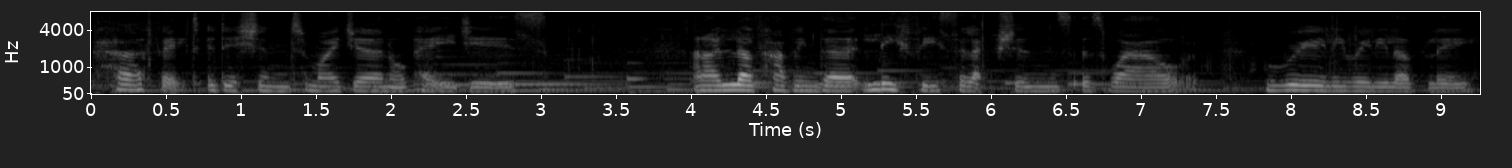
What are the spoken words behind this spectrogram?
perfect addition to my journal pages. And I love having the leafy selections as well. Really, really lovely.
